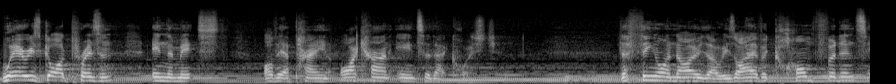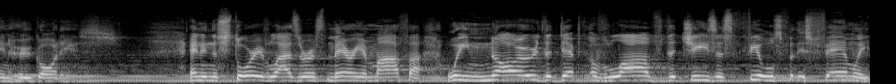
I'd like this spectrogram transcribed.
Where is God present in the midst of our pain? I can't answer that question. The thing I know, though, is I have a confidence in who God is. And in the story of Lazarus, Mary, and Martha, we know the depth of love that Jesus feels for this family,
